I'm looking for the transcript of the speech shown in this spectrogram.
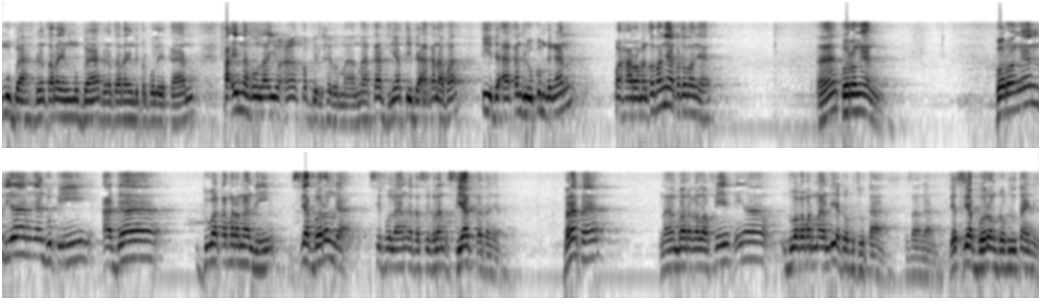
mubah, dengan cara yang mubah, dengan cara yang diperbolehkan, fa innahu la yu'aqab bil hirman, maka dia tidak akan apa? Tidak akan dihukum dengan pengharaman. Contohnya apa contohnya? Eh, borongan. Borongan dia menyanggupi ada dua kamar mandi, siap borong enggak? Si fulan kata si fulan, siap katanya. Berapa? Nah, barakallahu fiik, ya dua kamar mandi ya 20 juta misalkan. Dia siap borong 20 juta ini.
